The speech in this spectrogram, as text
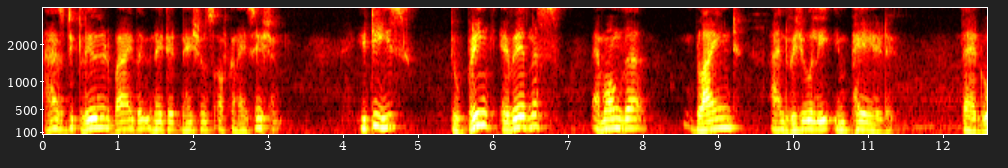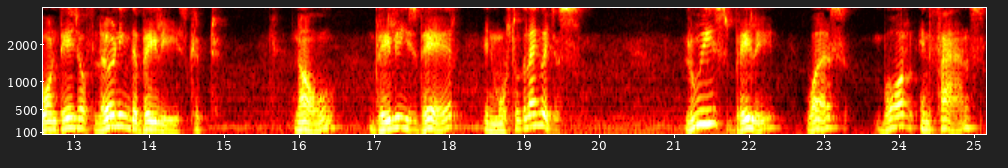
as declared by the United Nations Organization. It is to bring awareness among the blind and visually impaired the advantage of learning the Braille script. Now, Braille is there in most of the languages. Louis Braille was born in France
